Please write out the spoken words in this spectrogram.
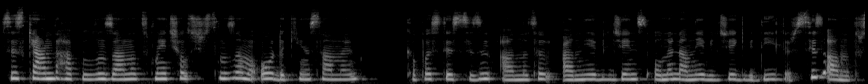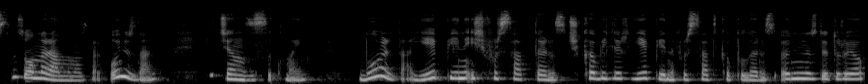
Siz kendi haklılığınızı anlatmaya çalışırsınız ama oradaki insanların kapasitesi sizin anlatı, anlayabileceğiniz, onların anlayabileceği gibi değildir. Siz anlatırsınız, onlar anlamazlar. O yüzden hiç canınızı sıkmayın. Bu arada yepyeni iş fırsatlarınız çıkabilir. Yepyeni fırsat kapılarınız önünüzde duruyor.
